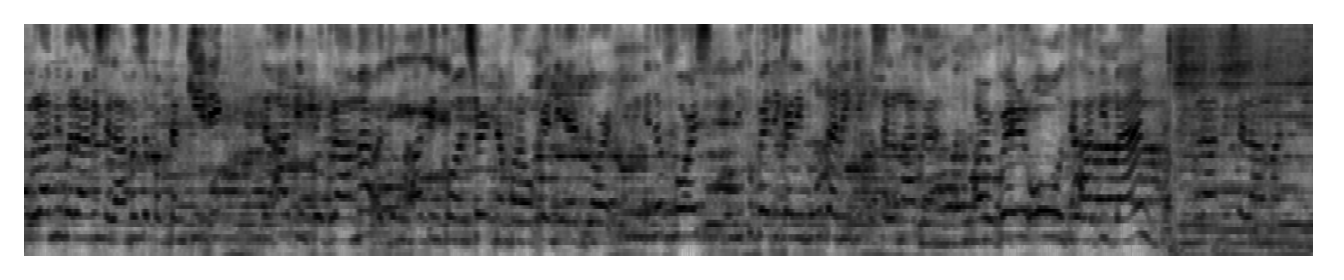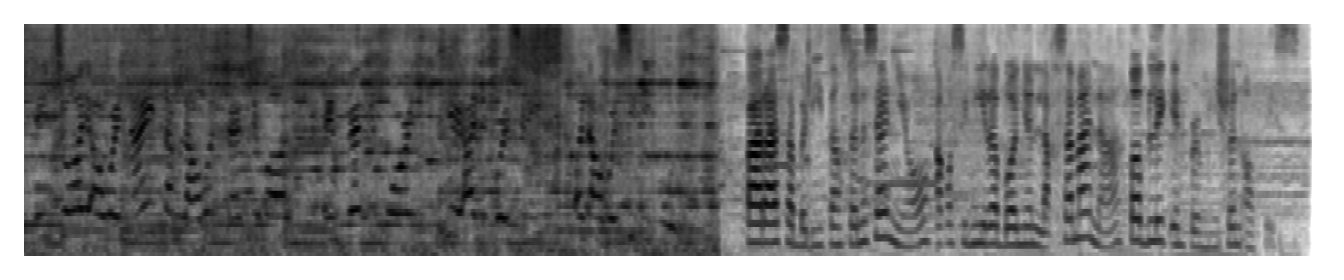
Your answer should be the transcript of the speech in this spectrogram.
Maraming maraming salamat sa pagtangkilik ng ating programa at ng ating concert ng parokya ni Edgar. And of course, hindi ko pwede kalimutan, hindi pasalamatan our very own Avi Band. Maraming salamat. Para sa Balitang Sanosenyo, ako si Mira Bonyon Laksamana, Public Information Office.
